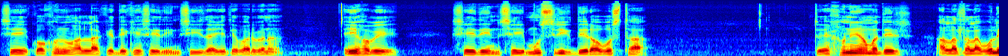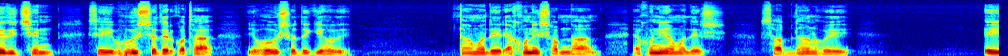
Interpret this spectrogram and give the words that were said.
সে কখনো আল্লাহকে দেখে সেদিন সিজদা যেতে পারবে না। এই হবে সেই দিন, সেই মুশরিকদের অবস্থা। তো এখনই আমাদের আল্লাহ তালা বলে দিচ্ছেন সেই ভবিষ্যতের কথা, যে ভবিষ্যতে কী হবে? তা আমাদের এখনই সাবধান, এখনই আমাদের সাবধান হয়ে এই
